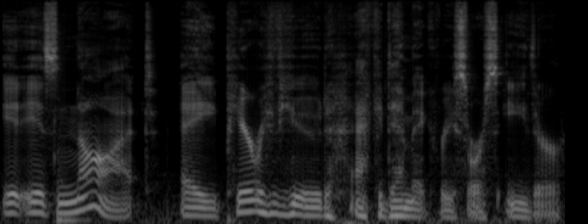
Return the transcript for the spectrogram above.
it is not a peer-reviewed academic resource either.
